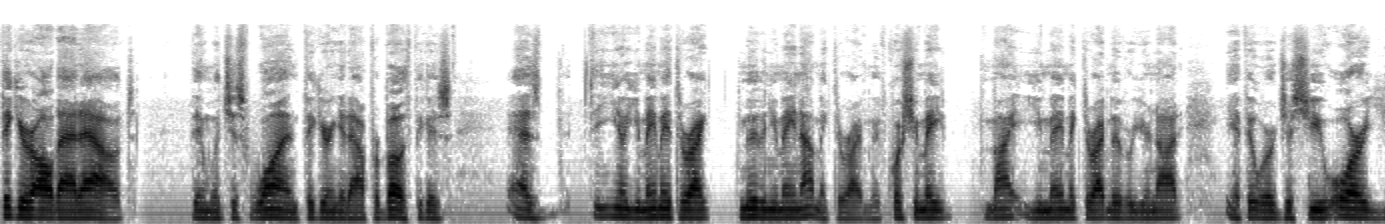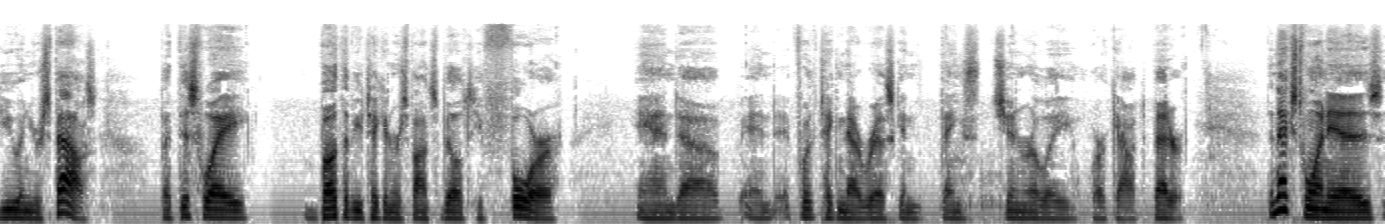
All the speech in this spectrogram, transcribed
figure all that out than with just one figuring it out for both. Because as you know, you may make the right move and you may not make the right move. Of course, you may might you may make the right move or you're not if it were just you or you and your spouse. But this way, both of you taking responsibility for and uh, and for taking that risk, and things generally work out better. The next one is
